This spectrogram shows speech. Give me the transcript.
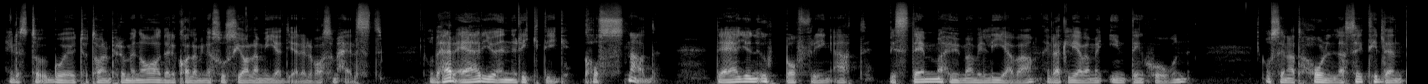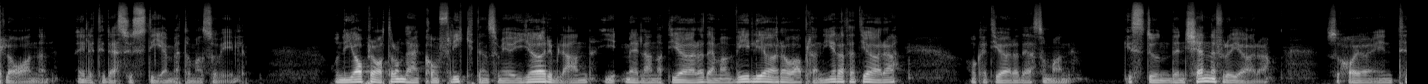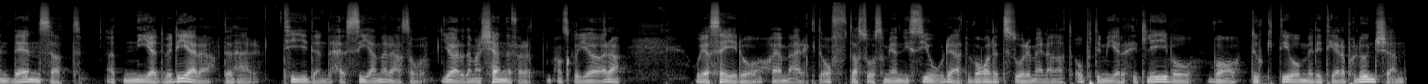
Eller så går jag ut och tar en promenad eller kollar mina sociala medier eller vad som helst. Och det här är ju en riktig kostnad. Det är ju en uppoffring att bestämma hur man vill leva, eller att leva med intention. Och sen att hålla sig till den planen, eller till det systemet om man så vill. Och när jag pratar om den här konflikten som jag gör ibland, mellan att göra det man vill göra och har planerat att göra, och att göra det som man i stunden känner för att göra, så har jag en tendens att, att nedvärdera den här tiden, det här senare, alltså göra det man känner för att man ska göra. Och jag säger då, har jag märkt, ofta så som jag nyss gjorde, att valet står emellan att optimera sitt liv och vara duktig och meditera på lunchen,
